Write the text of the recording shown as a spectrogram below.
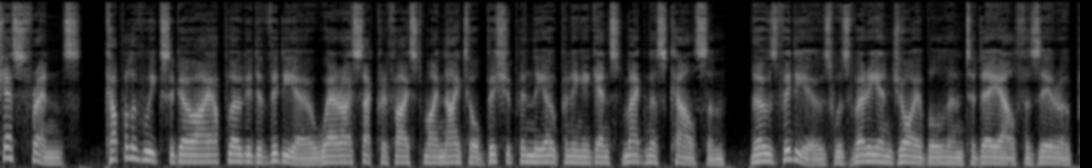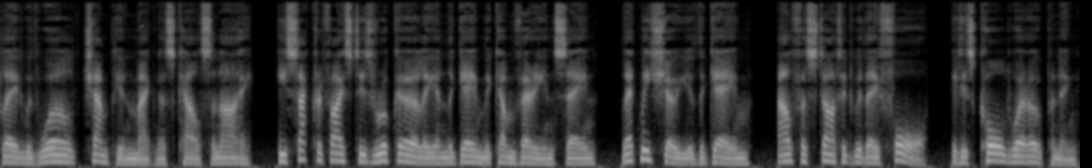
chess friends, couple of weeks ago I uploaded a video where I sacrificed my knight or bishop in the opening against Magnus Carlsen, those videos was very enjoyable and today Alpha Zero played with world champion Magnus Carlsen. I, he sacrificed his rook early and the game become very insane, let me show you the game, Alpha started with a4, it is called Ware opening,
